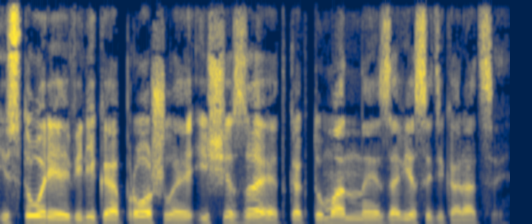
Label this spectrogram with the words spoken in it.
История, великое прошлое исчезает, как туманные завесы декорации.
